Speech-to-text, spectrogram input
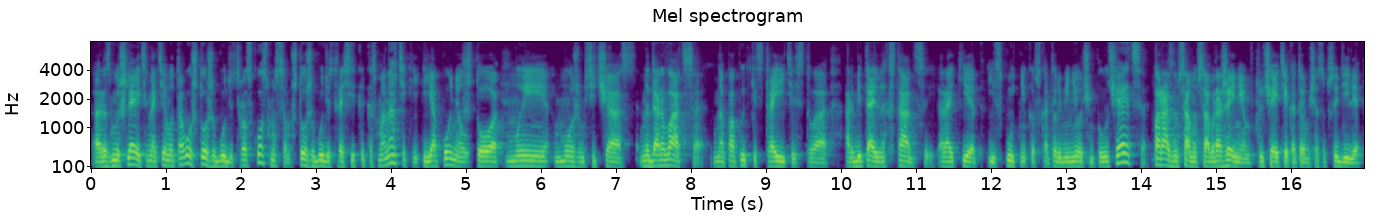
размышляете на тему того, что же будет с Роскосмосом, что же будет с российской космонавтикой. И я понял, что мы можем сейчас надорваться на попытки строительства орбитальных станций, ракет и спутников, с которыми не очень получается, по разным самым соображениям, включая те, которые мы сейчас обсудили.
